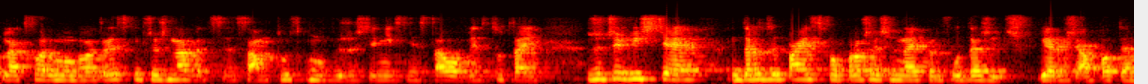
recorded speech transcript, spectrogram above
Platformy Obywatelskiej, przecież nawet sam Tusk mówi, że się nic nie stało, więc tutaj rzeczywiście, drodzy Państwo, proszę się najpierw uderzyć w pierś, a potem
